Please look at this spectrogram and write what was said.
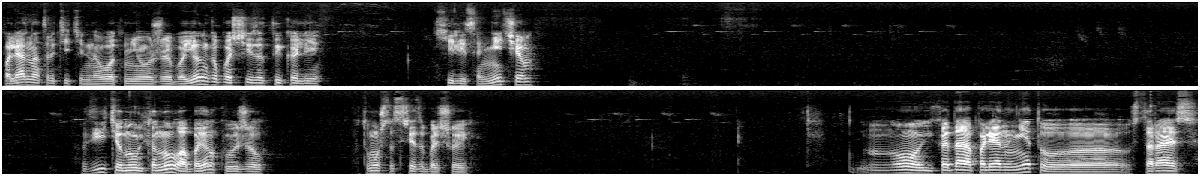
поляна отвратительно. Вот мне уже боенка почти затыкали. Хилиться нечем. Вот видите, он ультанул, а боенк выжил. Потому что срез большой. Ну, и когда поляны нету, э, стараюсь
